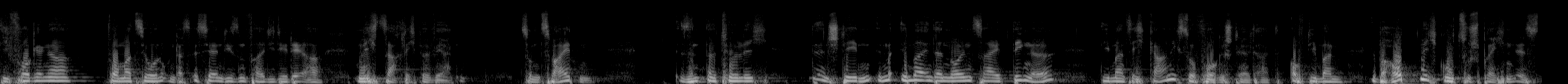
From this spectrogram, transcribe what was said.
die Vorgängerformation, und das ist ja in diesem Fall die DDR, nicht sachlich bewerten. Zum Zweiten sind natürlich, entstehen immer in der neuen Zeit Dinge, die man sich gar nicht so vorgestellt hat, auf die man überhaupt nicht gut zu sprechen ist,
